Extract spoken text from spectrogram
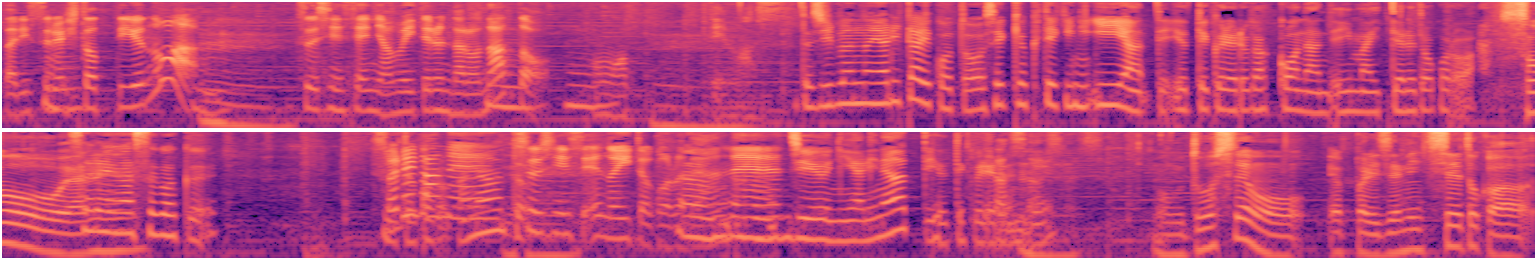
たりする人っていうのは、うん。通信制には向いてるんだろうなとうん。思っています、あと自分のやりたいことを積極的にいいやんって言ってくれる学校なんで今行ってるところは。そうやね。それがすごくそれがいいところかなねと。通信制のいいところだうん。うん。よね、自由にやりなって言ってくれるんで。そうそうそうもうどうしてもやっぱり全日制とか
